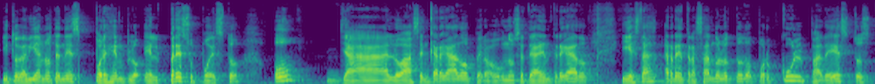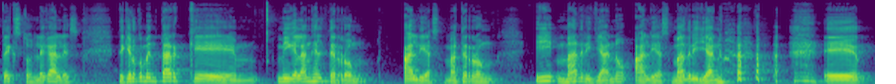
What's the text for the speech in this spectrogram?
y todavía no tenés, por ejemplo, el presupuesto o ya lo has encargado pero aún no se te ha entregado y estás retrasándolo todo por culpa de estos textos legales, te quiero comentar que mm, Miguel Ángel Terrón, alias Materrón, y Madrillano, alias Madrillano, eh,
